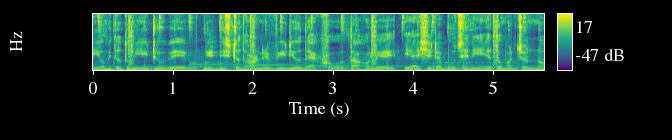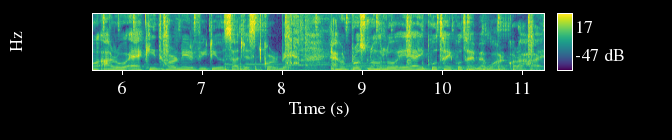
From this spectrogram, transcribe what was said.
নিয়মিত তুমি ইউটিউবে নির্দিষ্ট ধরনের ভিডিও দেখো, তাহলে এআই সেটা বুঝে নিয়ে তোমার জন্য আরও একই ধরনের ভিডিও সাজেস্ট করবে। এখন প্রশ্ন হলো, এআই কোথায় কোথায় ব্যবহার করা হয়?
